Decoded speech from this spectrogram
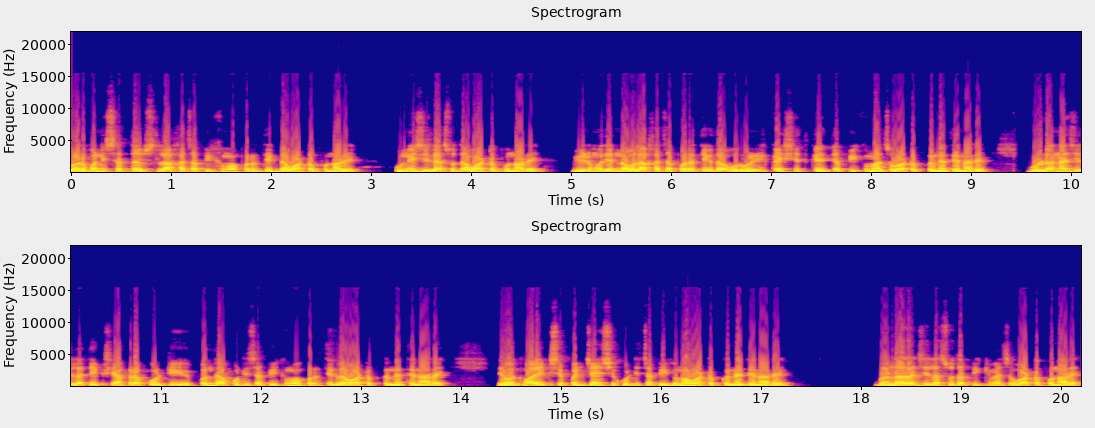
परभणी सत्तावीस लाखाचा पीक विमा परत एकदा वाटप होणार आहे. पुणे जिल्ह्यात सुद्धा वाटप होणार आहे. बीडमध्ये नऊ लाखाचा परत एकदा उर्वरित काही शेतकरी त्या पीक विमाचं वाटप करण्यात येणार आहे. बुलढाणा जिल्ह्यात एकशे अकरा कोटी पंधरा कोटीचा पीक विमा परत एकदा वाटप करण्यात येणार आहे. यवतमाळ एकशे पंच्याऐंशी कोटीचा पीक विमा वाटप करण्यात येणार आहे. भंडारा जिल्ह्यात सुद्धा पीक विम्याचं वाटप होणार आहे.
